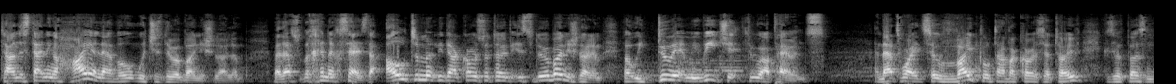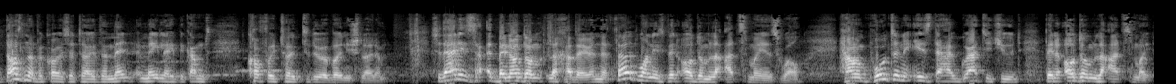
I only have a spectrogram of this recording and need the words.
to understanding a higher level, which is the Rabbi Shalom. But that's what the Chinuch says, that ultimately the Tov is to the Rabbi Shalom, but we do it and we reach it through our parents. And that's why it's so vital to have a Koros HaTov, because if a person doesn't have a Koros HaTov, then Mele becomes Kofre Tov to the Rabboni Shalom. So that is Ben Odom Lachaver. And the third one is Ben Odom La'atzmai as well. How important it is to have gratitude, Ben Odom La'atzmai.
